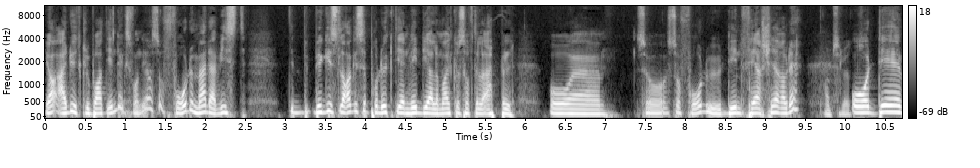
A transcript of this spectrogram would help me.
ja, er du et globalt indeksfond, ja, så får du med deg hvis det bygges, lages et produkt i Nvidia eller Microsoft eller Apple, og eh, så, så, får du din fair share av det. Absolutt. Og det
